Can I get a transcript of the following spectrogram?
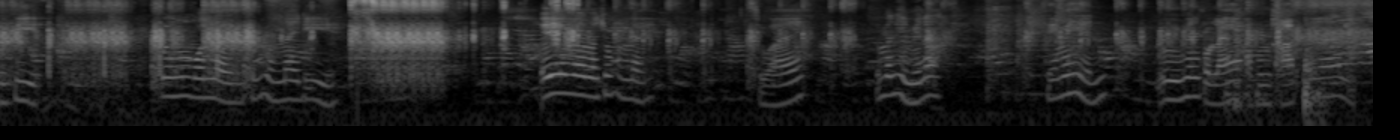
ลูกพี่เพิ่งบนหน่อยชุบผมหน่อยดิเอ้ยมามาชุบผมหน่อยสวยแล้วมันเห็นไหมนะเยังไม่เห็นมีเพื่อนกดไลค์ขอบคุณครับเพื่อน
